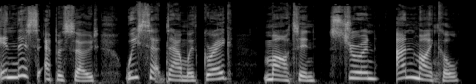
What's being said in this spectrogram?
In this episode, we sat down with Greg, Martin, Struan, and Michael,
